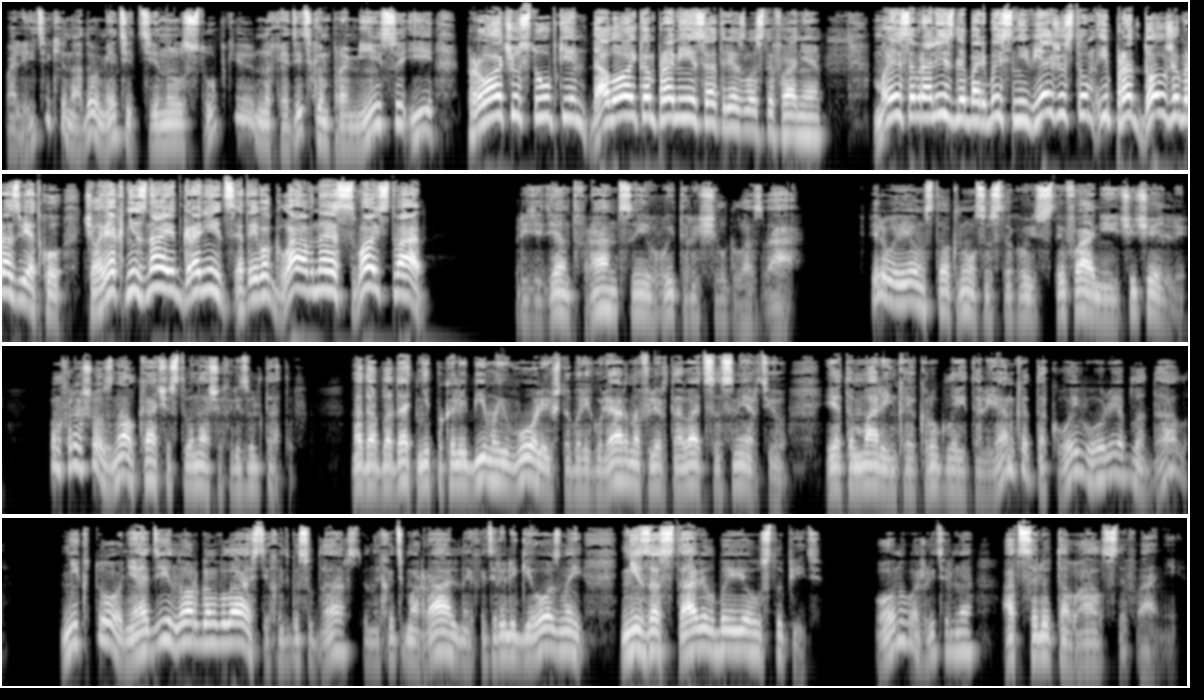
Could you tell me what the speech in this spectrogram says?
В политике надо уметь идти на уступки, находить компромиссы и... — Прочь уступки! Долой компромиссы! — отрезала Стефания. — Мы собрались для борьбы с невежеством и продолжим разведку. Человек не знает границ. Это его главное свойство. Президент Франции вытаращил глаза. Впервые он столкнулся с такой Стефанией Чичелли. Он хорошо знал качество наших результатов. Надо обладать непоколебимой волей, чтобы регулярно флиртовать со смертью. И эта маленькая круглая итальянка такой волей обладала. Никто, ни один орган власти, хоть государственный, хоть моральный, хоть религиозный, не заставил бы ее уступить. Он уважительно отсалютовал Стефании.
